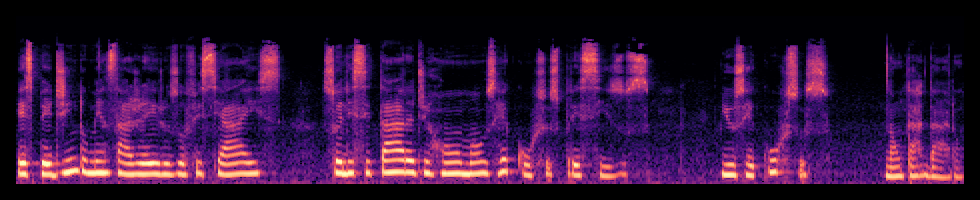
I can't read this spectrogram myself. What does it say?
Expedindo mensageiros oficiais, solicitara de Roma os recursos precisos. E os recursos não tardaram.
